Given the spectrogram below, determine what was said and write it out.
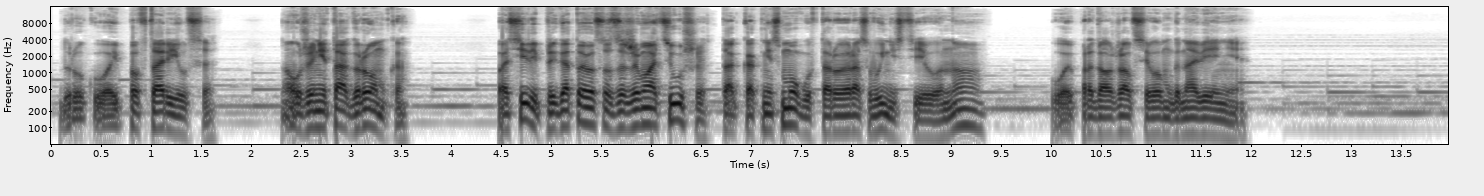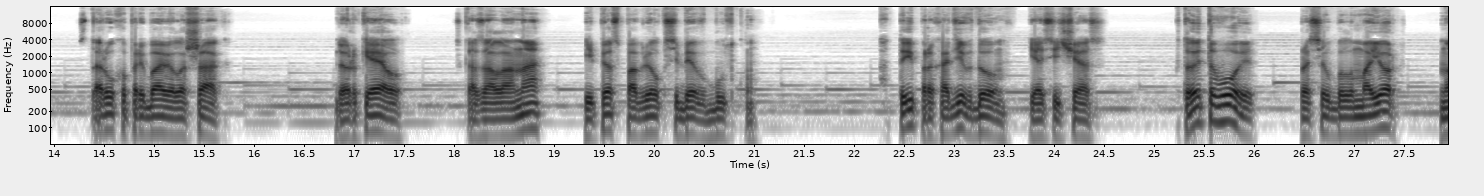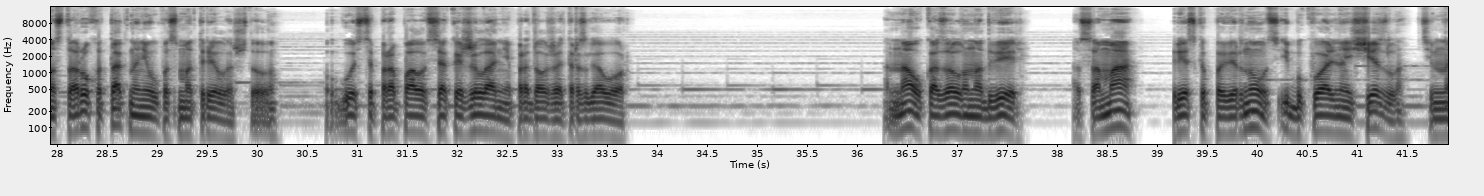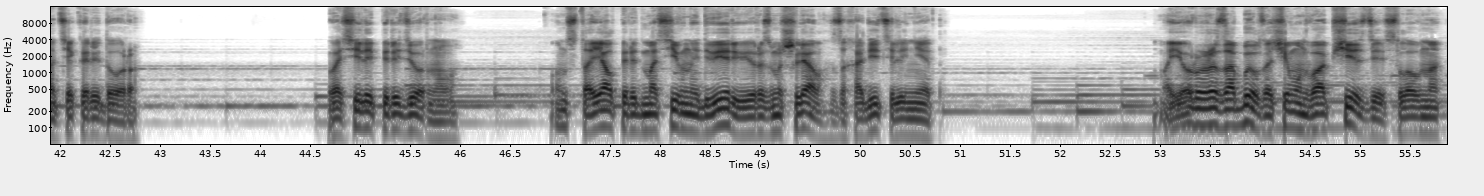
Друг вой повторился, но уже не так громко. Василий приготовился зажимать уши, так как не смог второй раз вынести его, но вой продолжал всего мгновение. Старуха прибавила шаг – «Дуркел», — сказала она, и пес побрел к себе в будку. «А ты проходи в дом, я сейчас». «Кто это воет?» – просил было майор, но старуха так на него посмотрела, что у гостя пропало всякое желание продолжать разговор. Она указала на дверь, а сама резко повернулась и буквально исчезла в темноте коридора. Василия передернуло. Он стоял перед массивной дверью и размышлял, заходить или нет. Майор уже забыл, зачем он вообще здесь, словно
